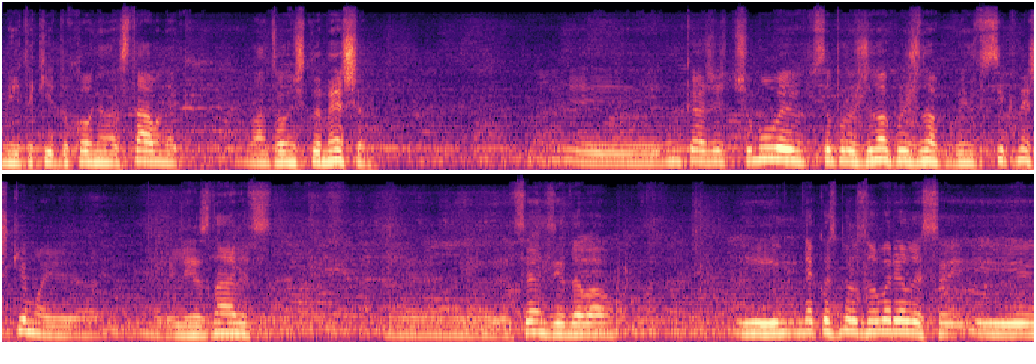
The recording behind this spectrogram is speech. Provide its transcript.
Мій такий духовний наставник Іван Антонович Климишин. І він каже, чому ви все про жінок, про жінок? Він всі книжки мої, е, релігієзнавець, е, рецензії давав. І якось ми розговорилися, і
